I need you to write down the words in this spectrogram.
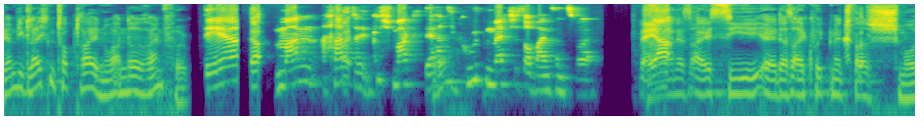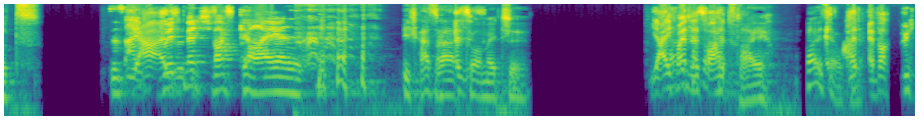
Wir haben die gleichen Top 3, nur andere Reihenfolge. Der ja. Mann hat ja. Geschmack, der hat die guten Matches auf 1 und 2. Naja. Das IC, äh, das I Quit Match war Schmutz. Das I ja, Quit also Match war geil. ich hasse Hardcore-Matches. Ja, ich meine, das war halt. Drei. War, ist ja okay. halt einfach durch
